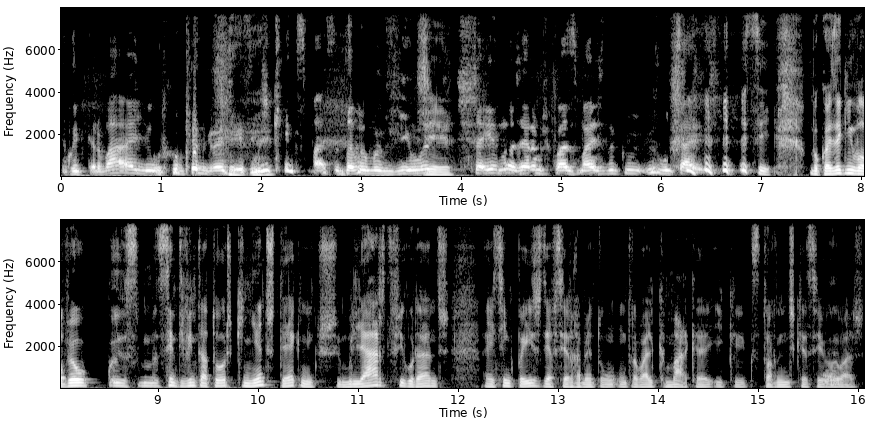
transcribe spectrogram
o Rui de Carvalho, o Pedro Grande e assim, o que é que se passa? Estava uma vila Sim. cheia, nós éramos quase mais do que os locais. Sim, uma coisa que envolveu 120 atores, 500 técnicos, milhares de figurantes em cinco países, deve ser realmente um, um trabalho que marca e que, que se torna inesquecível, eu acho.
